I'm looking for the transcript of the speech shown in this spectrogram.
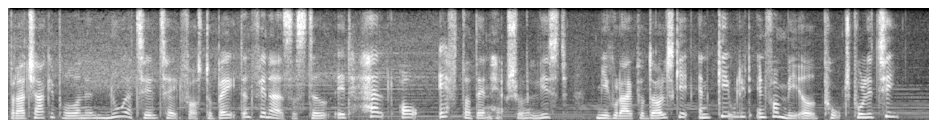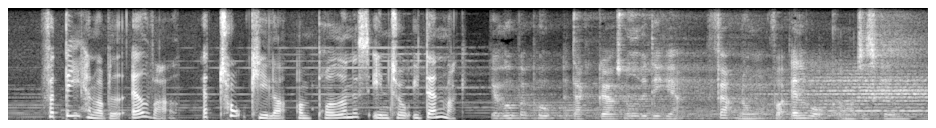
Brachaki-brødrene nu er tiltalt for at stå bag, den finder altså sted et halvt år efter den her journalist, Mikolaj Podolski, angiveligt informerede Pols politi, fordi han var blevet advaret af to kilder om brødrenes indtog i Danmark. Jeg håber på, at der kan gøres noget ved det her, før nogen for alvor kommer til skade.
